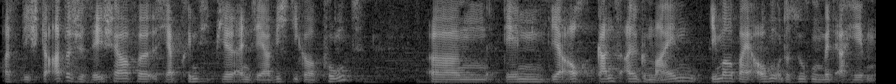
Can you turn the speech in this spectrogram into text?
Also die statische Sehschärfe ist ja prinzipiell ein sehr wichtiger Punkt, ähm, den wir auch ganz allgemein immer bei Augenuntersuchungen mit erheben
